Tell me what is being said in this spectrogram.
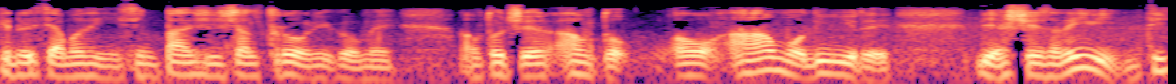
che noi siamo dei simpatici cialtroni come auto, auto, amo dire di ascesa dei vinti.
